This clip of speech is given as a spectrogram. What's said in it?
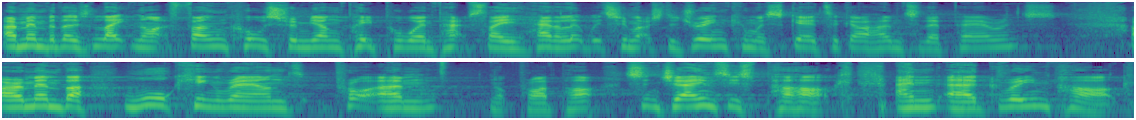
I remember those late night phone calls from young people when perhaps they had a little bit too much to drink and were scared to go home to their parents. I remember walking around um, not Pride Park, St James's Park and uh, Green Park.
